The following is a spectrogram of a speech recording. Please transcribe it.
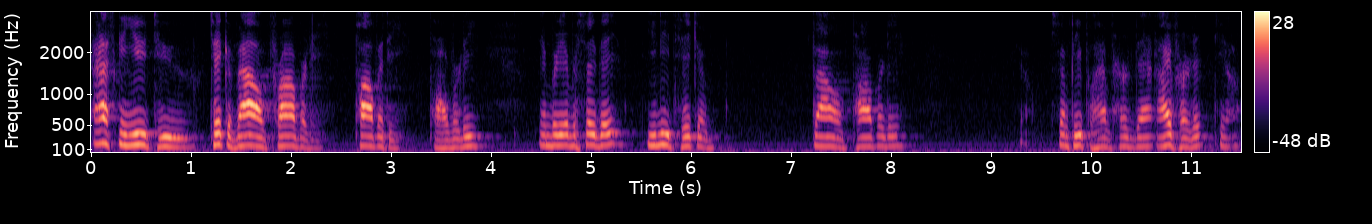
asking you to take a vow of poverty? Poverty, poverty. Anybody ever say that you need to take a vow of poverty? You know, some people have heard that. I've heard it. You know,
